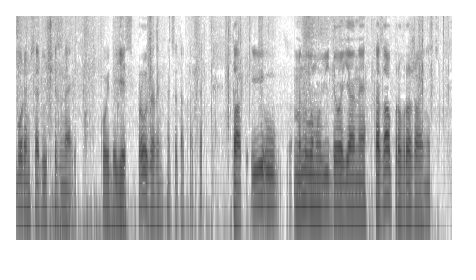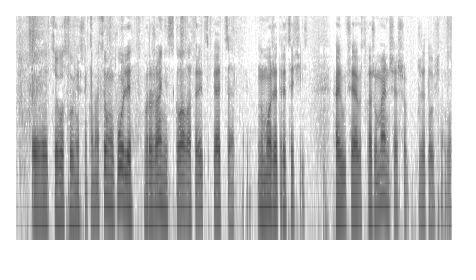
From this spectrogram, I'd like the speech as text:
боремося дужче з нею. Койде є прозелень, це така це. Так, і у минулому відео я не казав про врожайність е, цього соняшника. На цьому полі врожайність склала 35 центнерів. Ну, може 36. Хай лучше я скажу менше, щоб вже точно було.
